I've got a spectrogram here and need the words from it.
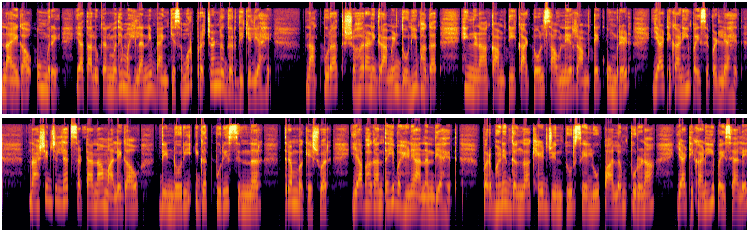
नायगाव उमरे या तालुक्यांमध्ये महिलांनी बँकेसमोर प्रचंड गर्दी केली आहे. नागपुरात शहर आणि ग्रामीण दोन्ही भागात हिंगणा कामटी काटोल सावनेर रामटेक उमरेड या ठिकाणीही पैसे पडले आहेत. नाशिक जिल्ह्यात सटाणा मालेगाव दिंडोरी इगतपुरी सिन्नर त्र्यंबकेश्वर या भागांतही बहिणी आनंदी आहेत. परभणीत गंगाखेड जिंतूर सेलू पालम पूर्णा या ठिकाणीही पैसे आले.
